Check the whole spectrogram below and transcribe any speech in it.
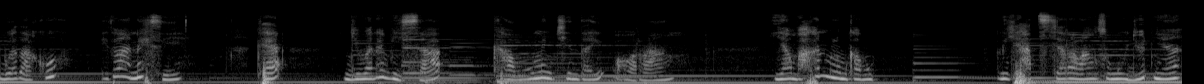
buat aku itu aneh sih, kayak gimana bisa kamu mencintai orang yang bahkan belum kamu lihat secara langsung wujudnya.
